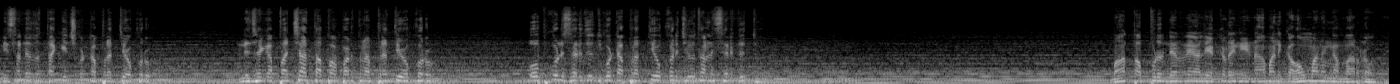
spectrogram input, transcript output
నీ సన్నిధిలో తగ్గించుకుంటున్న ప్రతి ఒక్కరు. నిజంగా పశ్చాత్తాప పడుతున్న ప్రతి ఒక్కరు. ఒప్పుకొని సరిదిద్దుకుంటా ప్రతి ఒక్కరి జీవితాన్ని సరిదిద్దు. మా తప్పుడు నిర్ణయాలు ఎక్కడ నీ నామానికి అవమానంగా మారనవుతాయి.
